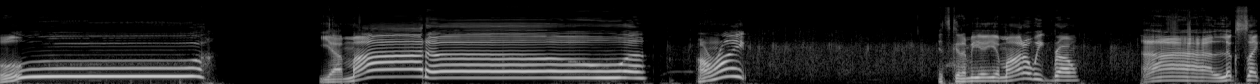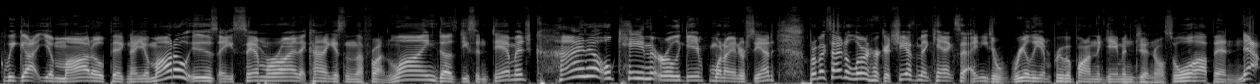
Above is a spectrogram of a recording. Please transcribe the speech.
Ooh. Yamato! Alright. It's gonna be a Yamato week, bro. Ah, looks like we got Yamato pick. Now, Yamato is a samurai that kind of gets in the front line, does decent damage, kind of okay in the early game from what I understand. But I'm excited to learn her because she has mechanics that I need to really improve upon in the game in general. So we'll hop in now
